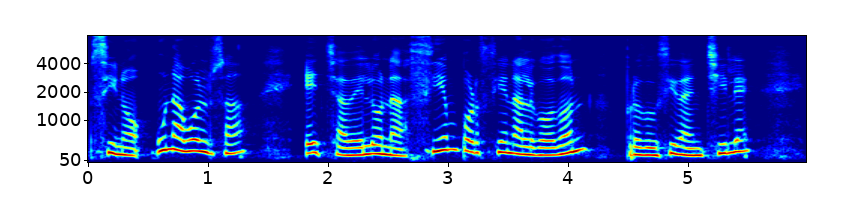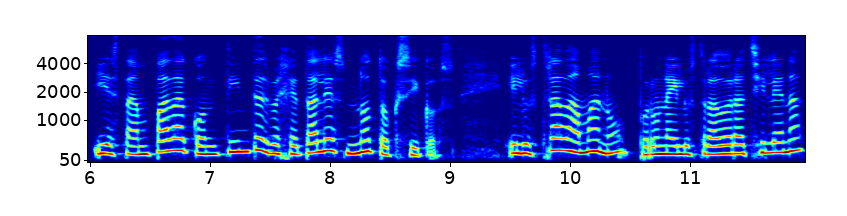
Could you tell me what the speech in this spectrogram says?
sino una bolsa hecha de lona 100% algodón producida en Chile y estampada con tintes vegetales no tóxicos, ilustrada a mano por una ilustradora chilena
